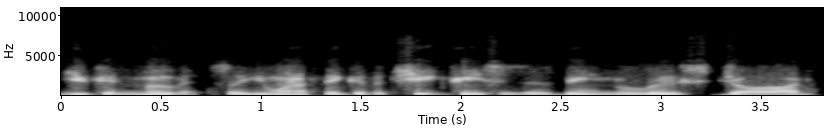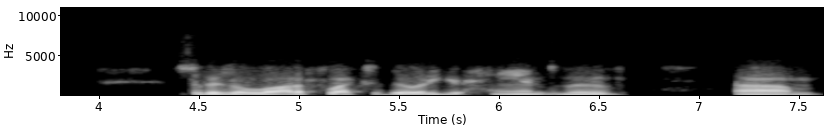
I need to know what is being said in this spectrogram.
you can move it. So you want to think of the cheek pieces as being loose jawed. So there's a lot of flexibility. Your hands move. Um,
